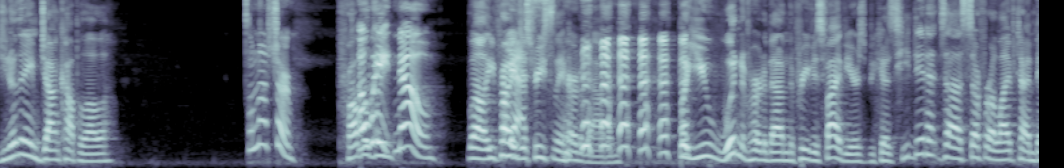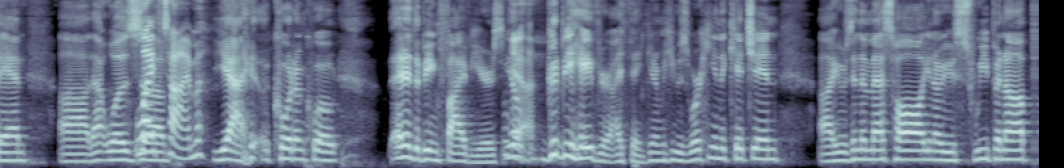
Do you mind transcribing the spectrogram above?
Do you know the name John Coppolella? I'm not sure. Probably. oh wait, no. Well, you probably Yes. just recently heard about him, but you wouldn't have heard about him the previous five years because he did uh, suffer a lifetime ban. Uh, that was uh, Lifetime. yeah, quote unquote. That ended up being five years. You know, Yeah. good behavior. I think. You know, he was working in the kitchen. Uh, he was in the mess hall. You know, he was sweeping up.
